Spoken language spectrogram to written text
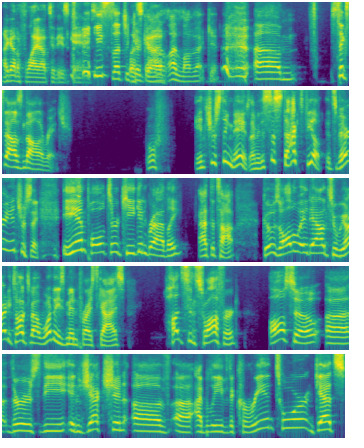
I got to fly out to these games. he's such a Let's good guy. Go. I love that kid. Um, six thousand dollar range. Oof interesting names. I mean, this is a stacked field. It's very interesting. Ian Poulter, Keegan Bradley at the top goes all the way down to we already talked about one of these min priced guys, Hudson Swafford. Also, uh, there's the injection of, uh, I believe, the Korean tour gets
